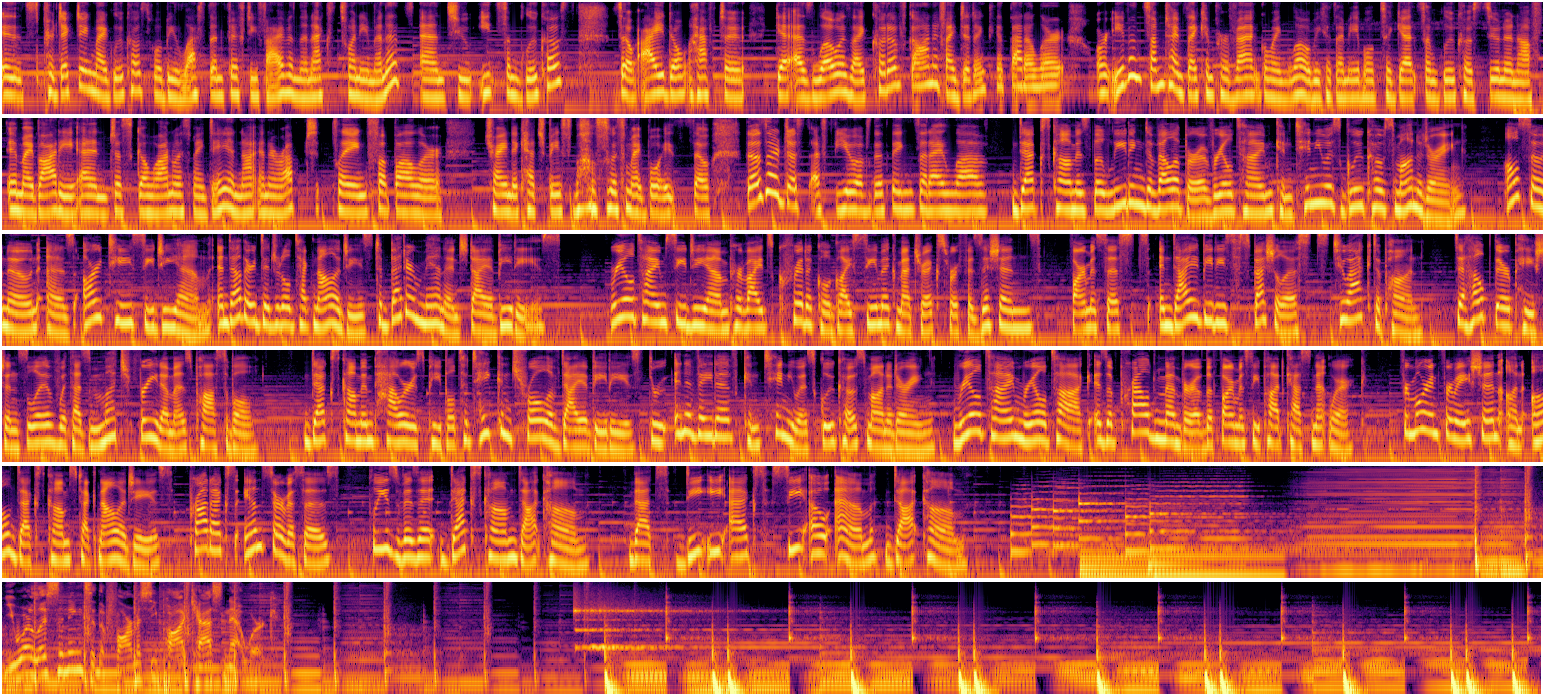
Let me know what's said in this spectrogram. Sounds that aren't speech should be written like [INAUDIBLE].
it's predicting my glucose will be less than 55 in the next 20 minutes and to eat some glucose. So I don't have to get as low as I could have gone if I didn't get that alert. Or even sometimes I can prevent going low because I'm able to get some glucose soon enough in my body and just go on with my day and not interrupt playing football or trying to catch [LAUGHS] baseballs with my boys. So those are just a few of the things that I love. Dexcom is the leading developer of real time continuous glucose monitoring, also known as RT-CGM, and other digital technologies to better manage diabetes. Real time CGM provides critical glycemic metrics for physicians, pharmacists, and diabetes specialists to act upon to help their patients live with as much freedom as possible. Dexcom empowers people to take control of diabetes through innovative, continuous glucose monitoring. Real Time Real Talk is a proud member of the Pharmacy Podcast Network. For more information on all Dexcom's technologies, products, and services, please visit Dexcom.com. That's D E X C O M.com. You are listening to the Pharmacy Podcast Network.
